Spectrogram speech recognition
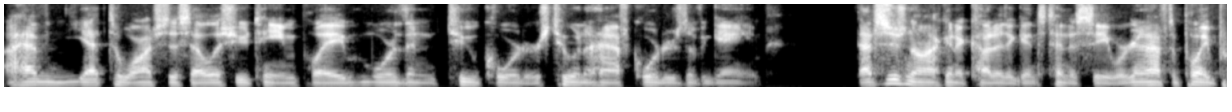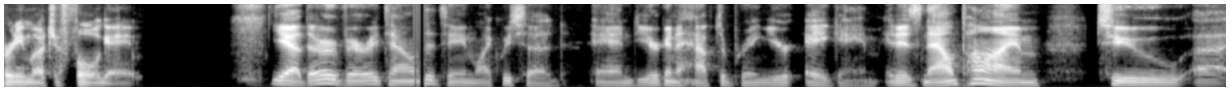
I haven't yet to watch this LSU team play more than two quarters, two and a half quarters of a game. That's just not going to cut it against Tennessee. We're going to have to play pretty much a full game. Yeah, they're a very talented team, like we said, and you're going to have to bring your A game. It is now time to. Uh,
